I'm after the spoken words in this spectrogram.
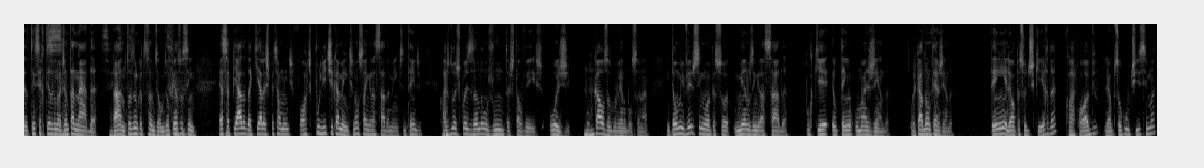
Eu tenho certeza que não adianta nada, Sim, tá? sim, Não tô dizendo o que eu tô dizendo, mas eu penso assim. Essa piada daqui ela é especialmente forte politicamente, não só engraçadamente, entende? Claro. As duas coisas andam juntas, talvez, hoje, por Uhum. causa do governo Bolsonaro. Então eu me vejo sim uma pessoa menos engraçada porque eu tenho uma agenda. O Ricardo não tem Ok. agenda. Tem, ele é uma pessoa de esquerda, Claro. óbvio, ele é uma pessoa cultíssima,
